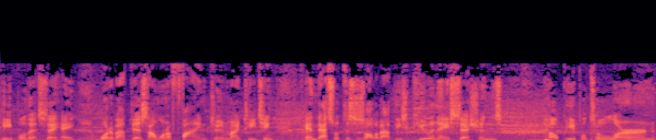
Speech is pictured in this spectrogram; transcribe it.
people that say, "Hey, what about this? I want to fine tune my teaching," and that's what this is all about. These Q and A sessions help people to learn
